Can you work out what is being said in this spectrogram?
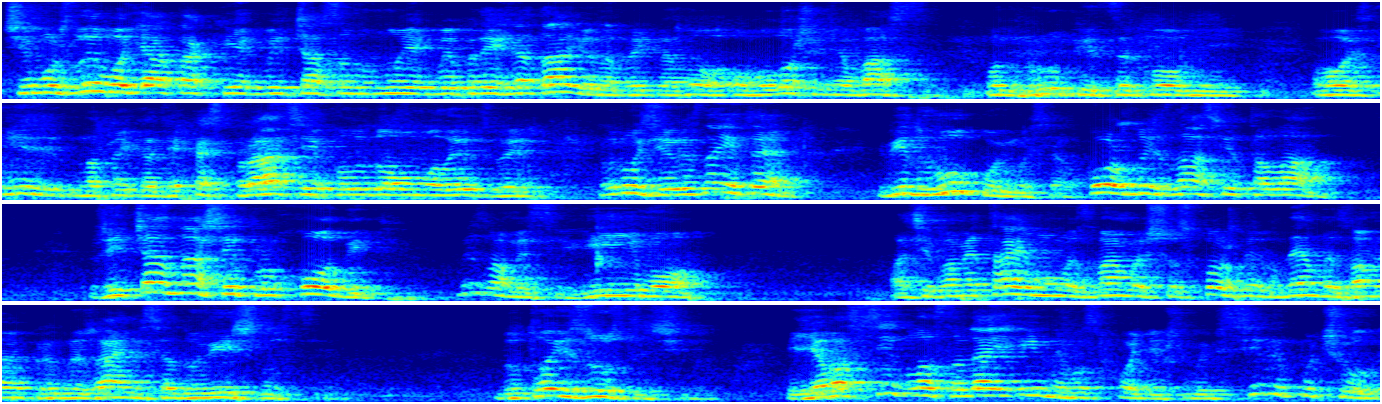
чи можливо я так якби часом ну, якби переглядаю, наприклад, ну, оголошення вас от, в групі церковній. Ось, і, наприклад, якась праця є дома молитви. Друзі, ви знаєте, відгукуємося, кожен з нас є талант. Життя наше проходить. Ми з вами сівіємо. А чи пам'ятаємо ми з вами, що з кожним днем ми з вами приближаємося до вічності, до тої зустрічі? І я вас всіх благословляю ім'я Господнє, щоб ви всі ви почули,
